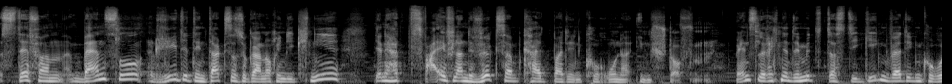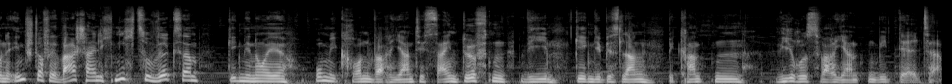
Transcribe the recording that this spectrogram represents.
Stefan Benzel redet den DAXer sogar noch in die Knie, denn er hat Zweifel an der Wirksamkeit bei den Corona-Impfstoffen. Benzel rechnete mit, dass die gegenwärtigen Corona-Impfstoffe wahrscheinlich nicht so wirksam gegen die neue Omikron-Variante sein dürften wie gegen die bislang bekannten Virusvarianten wie Delta.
